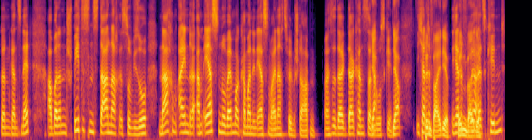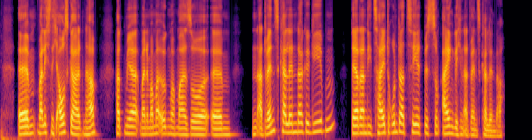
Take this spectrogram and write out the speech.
dann ganz nett. Aber dann spätestens danach ist sowieso, nach dem ein, am 1. November kann man den ersten Weihnachtsfilm starten. Weißt du, da, da kann es dann ja, losgehen. Ja, ich hatte, bin bei dir. Ich hatte bin früher als Kind, ähm, weil ich es nicht ausgehalten habe, hat mir meine Mama irgendwann mal so ähm, einen Adventskalender gegeben, der dann die Zeit runterzählt bis zum eigentlichen Adventskalender.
